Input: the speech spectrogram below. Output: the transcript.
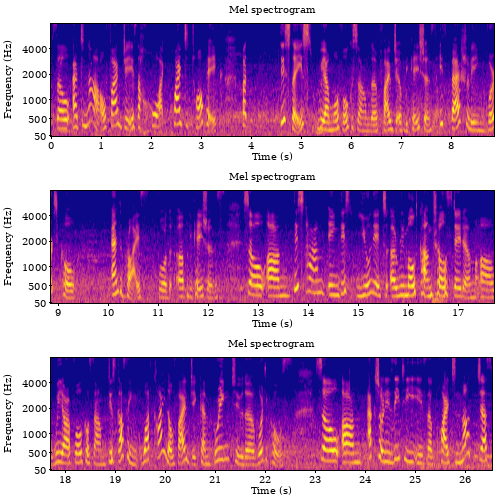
So at now, 5G is a quite, quite a topic, but these days we are more focused on the 5G applications, especially in vertical enterprise for the applications. So um, this time in this unit uh, remote control stadium, uh, we are focused on discussing what kind of 5G can bring to the verticals. So um, actually ZTE is uh, quite not just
